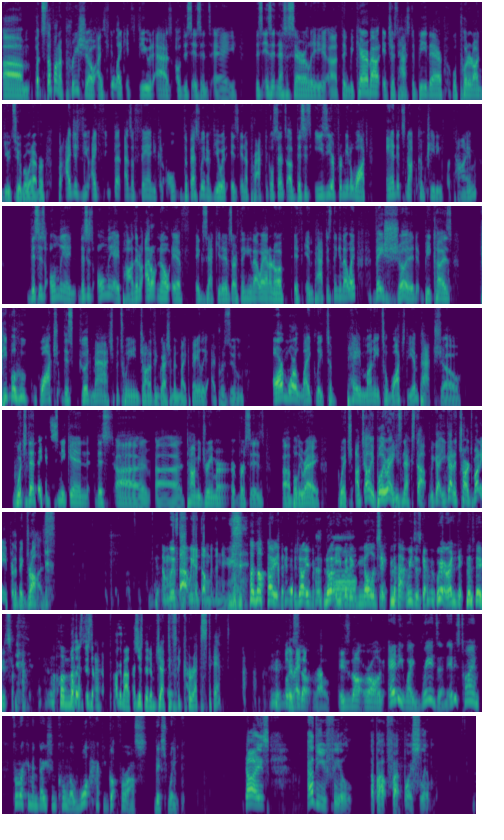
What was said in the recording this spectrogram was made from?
um but stuff on a pre-show i feel like it's viewed as oh this isn't a this isn't necessarily a thing we care about it just has to be there we'll put it on youtube or whatever but i just view i think that as a fan you can o- the best way to view it is in a practical sense of this is easier for me to watch and it's not competing for time this is only a this is only a positive. I don't know if executives are thinking that way. I don't know if if Impact is thinking that way. They should because people who watch this good match between Jonathan Gresham and Mike Bailey, I presume, are more likely to pay money to watch the Impact show, which then they can sneak in this uh uh Tommy Dreamer versus uh Bully Ray. Which I'm telling you, Bully Ray, he's next up. We got you got to charge money for the big draws. And with that, we are done with the news. I love how you- you're not even not even Oh. acknowledging that. We just go, we're ending the news round on Well, that. there's- there's talk about. That's just an objectively correct stance. Well, He's not wrong. He's not wrong. Anyway, Reardon, it is time for recommendation corner. What have you got for us this week? Guys, how do you feel about Fatboy Slim?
